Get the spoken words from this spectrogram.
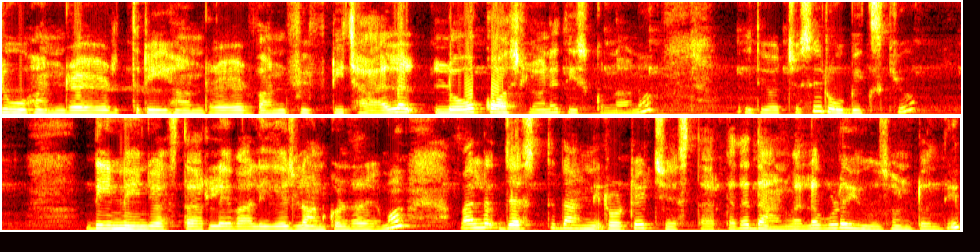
two hundred three hundred one fifty చాలా లో కాస్ట్లోనే తీసుకున్నాను. ఇది వచ్చేసి రూబిక్స్ క్యూ దీన్ని ఏం చేస్తారులే వాళ్ళ ఏజ్లో అనుకుంటారేమో వాళ్ళు జస్ట్ దాన్ని రొటేట్ చేస్తారు కదా దానివల్ల కూడా యూజ్ ఉంటుంది.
